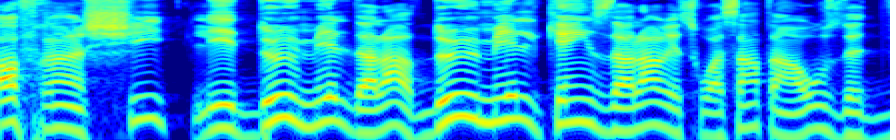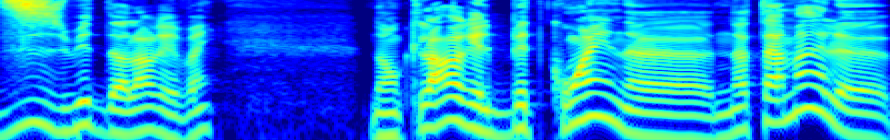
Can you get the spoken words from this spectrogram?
a franchi les 2000 2015 et 60 en hausse de 18 et 20. Donc l'or et le Bitcoin, euh, notamment le,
